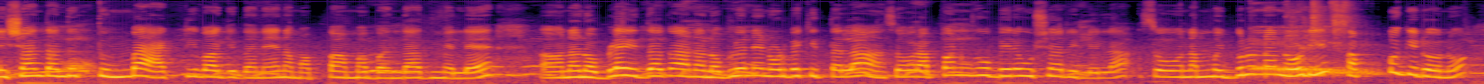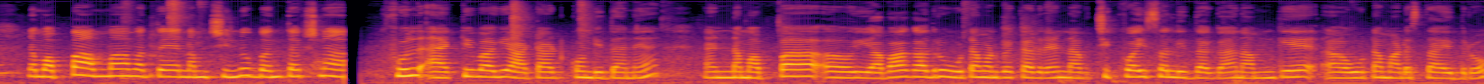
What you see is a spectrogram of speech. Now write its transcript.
ನಿಶಾಂತ್ ಅಂತೂ ತುಂಬ ಆ್ಯಕ್ಟಿವ್ ಆಗಿದ್ದಾನೆ. ನಮ್ಮ ಅಪ್ಪ, ಅಮ್ಮ ಬಂದಾದಮೇಲೆ ನಾನು ನಾನೊಬ್ಬಳೇ ಇದ್ದಾಗ ನಾನು ಒಬ್ಳನ್ನೇ ನೋಡಬೇಕಿತ್ತಲ್ಲ? ಸೊ ಅವ್ರ ಅಪ್ಪನಿಗೂ ಬೇರೆ ಹುಷಾರಿರಲಿಲ್ಲ. ಸೊ ನಮ್ಮ ಇಬ್ಬರನ್ನ ನೋಡಿ ಸಪ್ಪಗಿರೋನು. ನಮ್ಮ ಅಪ್ಪ, ಅಮ್ಮ ಮತ್ತು ನಮ್ಮ ಚಿನ್ನು ಬಂದ ತಕ್ಷಣ ಫುಲ್ ಆ್ಯಕ್ಟಿವ್ ಆಗಿ ಆಟ ಆಡ್ಕೊಂಡಿದ್ದಾನೆ. ಆ್ಯಂಡ್ ನಮ್ಮ ಅಪ್ಪ ಯಾವಾಗಾದರೂ ಊಟ ಮಾಡಬೇಕಾದ್ರೆ ನಾವು ಚಿಕ್ಕ ವಯಸ್ಸಲ್ಲಿದ್ದಾಗ ನಮಗೆ ಊಟ ಮಾಡಿಸ್ತಾ ಇದ್ರು.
